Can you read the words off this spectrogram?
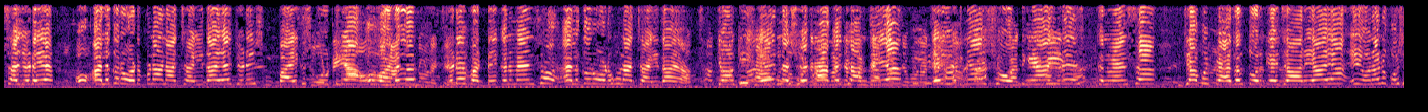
ਕਨਵੈਂਸਾਂ ਜਿਹੜੇ ਆ ਉਹ ਅਲੱਗ ਰੋਡ ਬਣਾਉਣਾ ਚਾਹੀਦਾ ਆ। ਜਿਹੜੇ ਬਾਈਕ ਸਕੂਟੀਆਂ ਉਹ ਅਲੱਗ ਜਿਹੜੇ ਵੱਡੇ ਕਨਵੈਂਸ ਉਹ ਅਲੱਗ ਰੋਡ ਹੋਣਾ ਚਾਹੀਦਾ ਆ। ਕਿਉਂਕਿ ਇਹ ਨਸ਼ੇ ਖਾ ਕੇ ਜਾਂਦੇ ਆ ਇਹ ਜਿਹੜੀਆਂ ਛੋਟੀਆਂ ਜਿਹੜੇ ਕਨਵੈਂਸਾਂ ਜਾਂ ਕੋਈ ਪੈਦਲ ਤੁਰ ਕੇ ਜਾ ਰਿਹਾ ਆ ਇਹ ਉਹਨਾਂ ਨੂੰ ਕੁਝ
